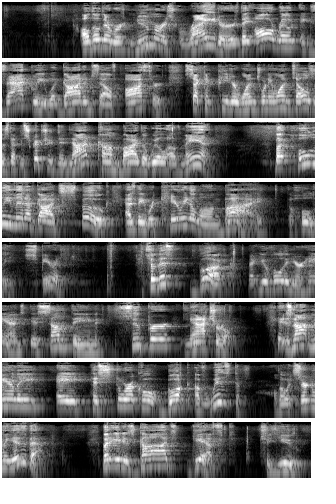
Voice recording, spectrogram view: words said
Although there were numerous writers, they all wrote exactly what God himself authored. 2 Peter 1:21 tells us that the scripture did not come by the will of man, but holy men of God spoke as they were carried along by the Holy Spirit. So, this book that you hold in your hands is something supernatural. It is not merely a historical book of wisdom, although it certainly is that, but it is God's gift to you.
